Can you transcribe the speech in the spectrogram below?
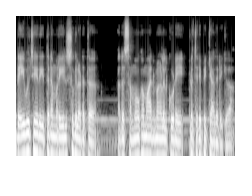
ദയവ് ചെയ്ത് ഇത്തരം റീൽസുകളെടുത്ത് അത് സമൂഹ മാധ്യമങ്ങളിൽ കൂടി പ്രചരിപ്പിക്കാതിരിക്കുക.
